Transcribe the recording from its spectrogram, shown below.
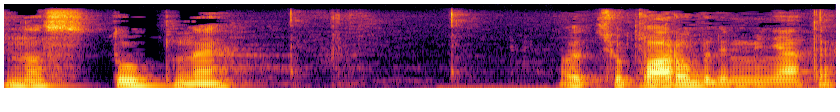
Наступне оцю пару будемо міняти.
